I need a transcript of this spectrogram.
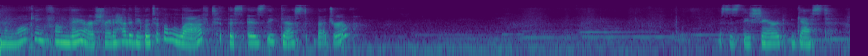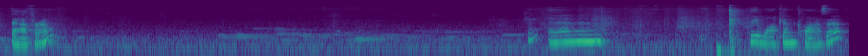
And then walking from there, straight ahead, if you go to the left, this is the guest bedroom. This is the shared guest bathroom. Okay, and the walk-in closet.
